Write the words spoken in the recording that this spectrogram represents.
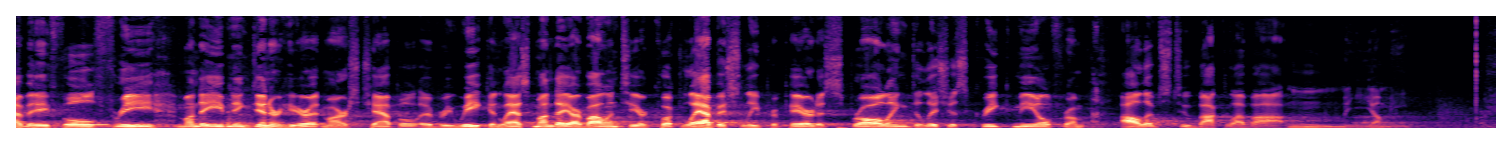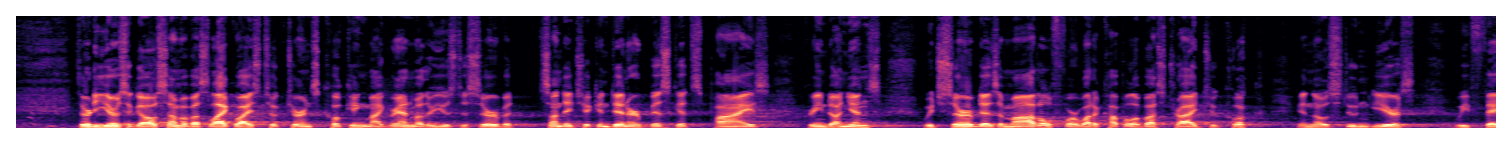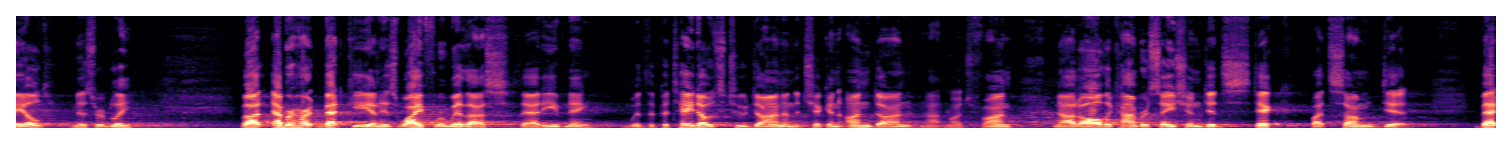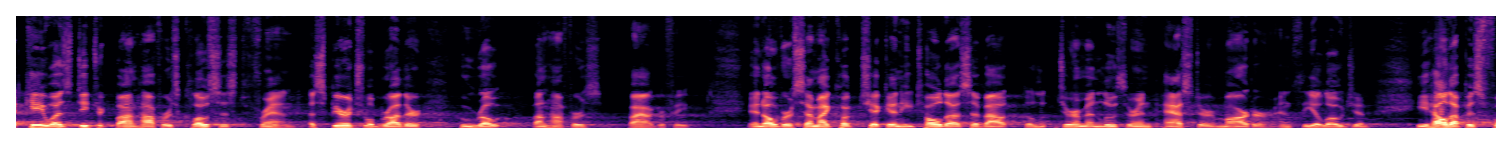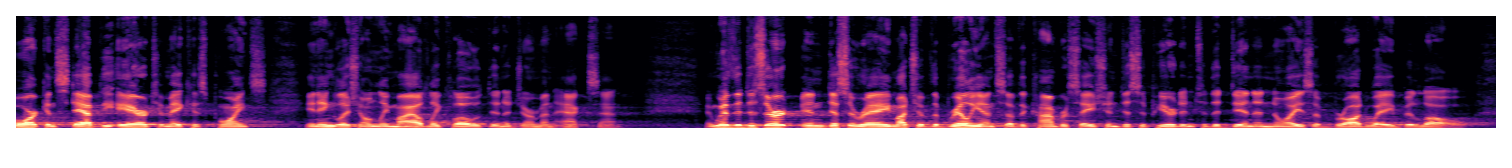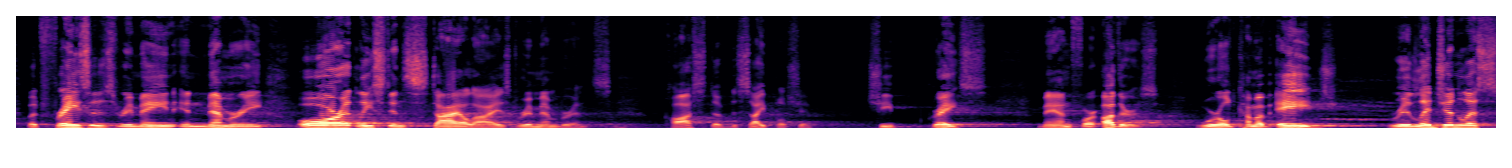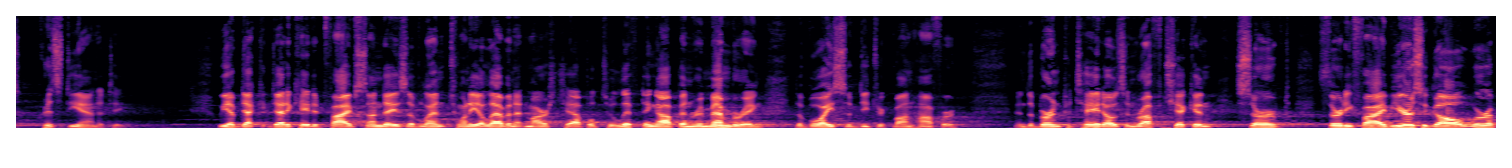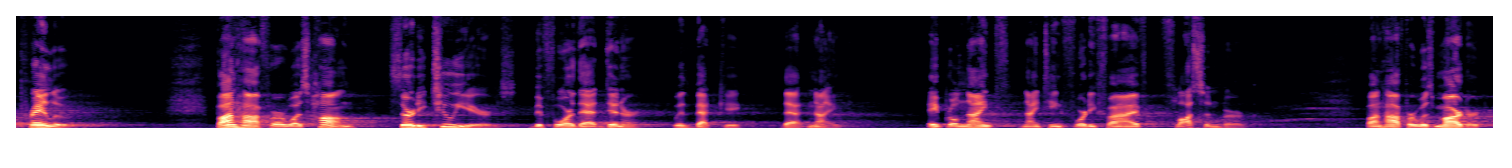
Have a full, free Monday evening dinner here at Marsh Chapel every week, and last Monday our volunteer cook lavishly prepared a sprawling, delicious Greek meal from olives to baklava. Mmm, yummy. Thirty years ago, some of us likewise took turns cooking. My grandmother used to serve a Sunday chicken dinner, biscuits, pies, creamed onions, which served as a model for what a couple of us tried to cook in those student years. We failed miserably. But Eberhard Bethge and his wife were with us that evening. With the potatoes too done and the chicken undone, not much fun. Not all the conversation did stick, but some did. Bethge was Dietrich Bonhoeffer's closest friend, a spiritual brother who wrote Bonhoeffer's biography. And over semi cooked chicken, he told us about the German Lutheran pastor, martyr, and theologian. He held up his fork and stabbed the air to make his points in English only mildly clothed in a German accent. And with the dessert in disarray, much of the brilliance of the conversation disappeared into the din and noise of Broadway below. But phrases remain in memory, or at least in stylized remembrance cost of discipleship, cheap grace, man for others, world come of age, religionless Christianity. We have de- dedicated five Sundays of Lent 2011 at Marsh Chapel to lifting up and remembering the voice of Dietrich Bonhoeffer. And the burned potatoes and rough chicken served 35 years ago were a prelude. Bonhoeffer was hung 32 years before that dinner with Bethge that night. April 9th, 1945, Flossenburg. Bonhoeffer was martyred,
